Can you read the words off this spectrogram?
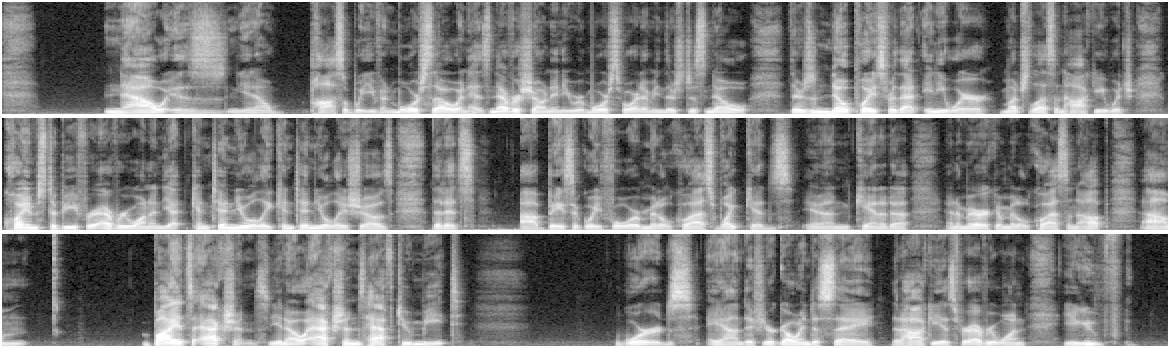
now is, you know, possibly even more so and has never shown any remorse for it. I mean, there's just no there's no place for that anywhere, much less in hockey which claims to be for everyone and yet continually continually shows that it's uh, basically for middle class white kids in Canada and America, middle class and up. Um, by its actions, you know, actions have to meet words. And if you're going to say that hockey is for everyone you've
